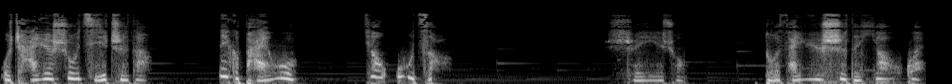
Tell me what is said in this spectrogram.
我查阅书籍，知道那个白雾叫雾藻，是一种躲在浴室的妖怪。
